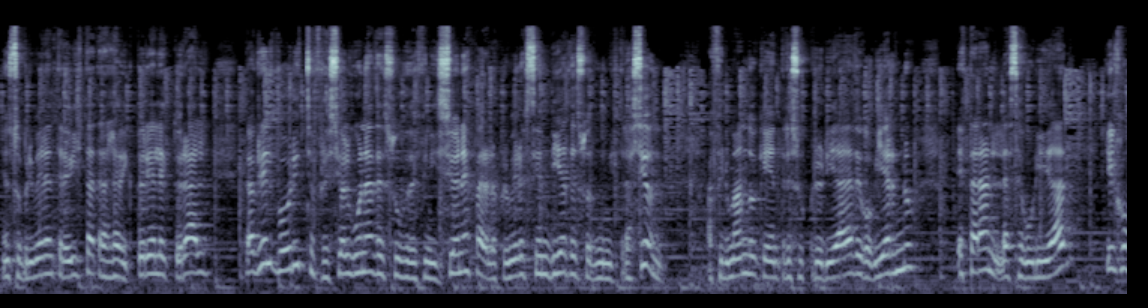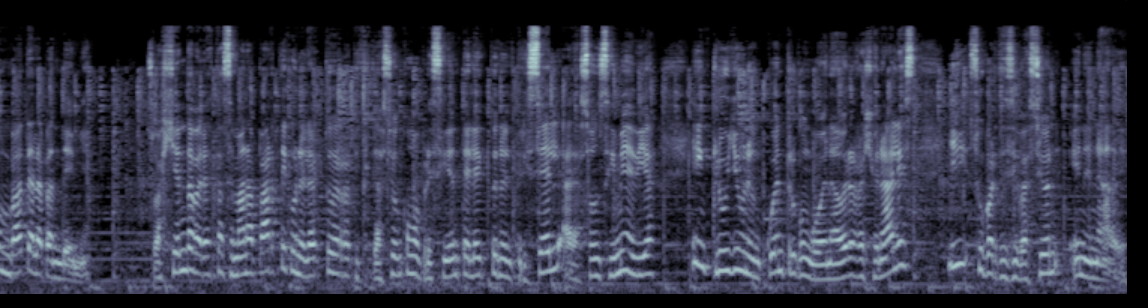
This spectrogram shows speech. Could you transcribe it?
En su primera entrevista tras la victoria electoral, Gabriel Boric ofreció algunas de sus definiciones para los primeros 100 días de su administración, afirmando que entre sus prioridades de gobierno estarán la seguridad y el combate a la pandemia. Su agenda para esta semana parte con el acto de ratificación como presidente electo en el Tricel a las 11 y media e incluye un encuentro con gobernadores regionales y su participación en ENADE.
